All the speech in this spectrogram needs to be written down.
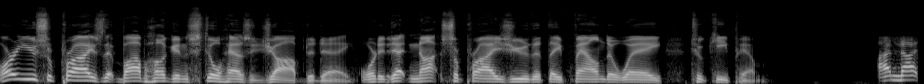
Are you surprised that Bob Huggins still has a job today, or did that not surprise you that they found a way to keep him? I'm not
